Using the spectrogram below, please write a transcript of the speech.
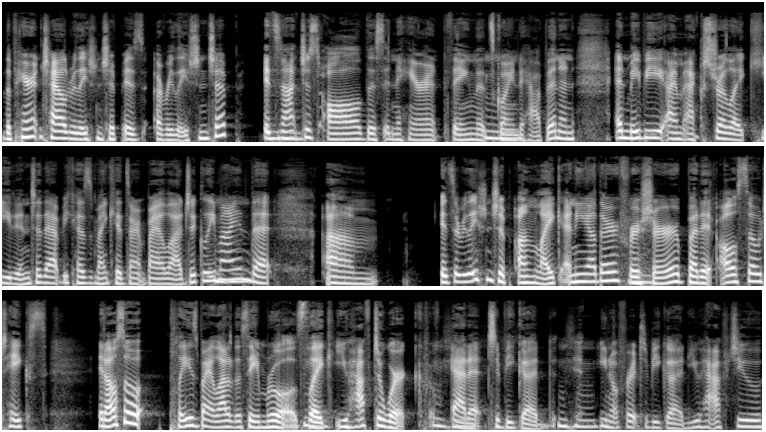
the parent-child relationship is a relationship. It's mm-hmm. not just all this inherent thing that's going to mm-hmm. happen, and and maybe I'm extra like keyed into that because my kids aren't biologically mine. That um it's a relationship unlike any other for mm-hmm. sure, but it also takes it also plays by a lot of the same rules. Mm-hmm. Like you have to work mm-hmm. at it to be good, mm-hmm. you know, for it to be good. You have to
